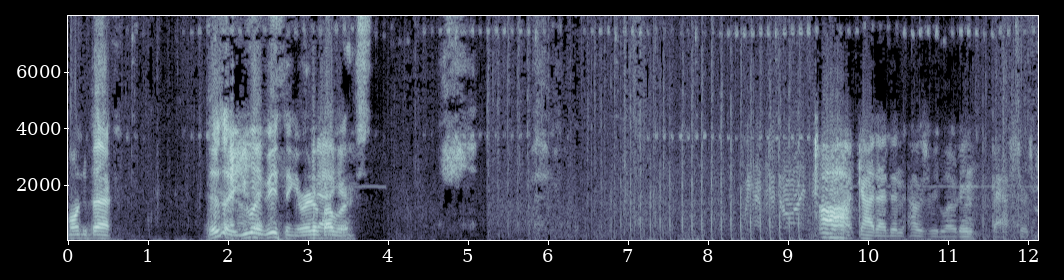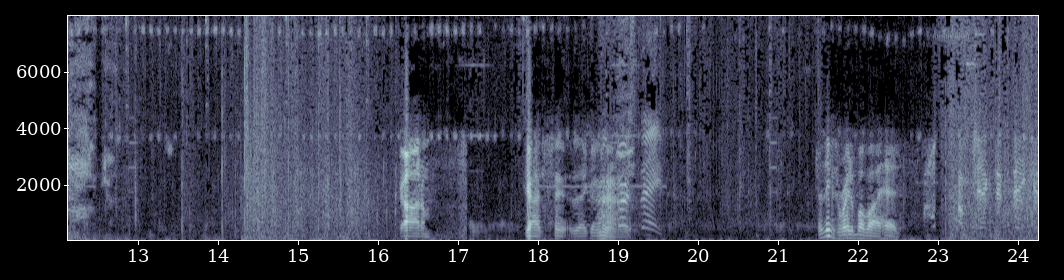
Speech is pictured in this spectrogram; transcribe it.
on your back. There's a UAV thing right Get above here. us. We Oh god, I didn't. I was reloading, bastard. Got him. God, that guy. Alright. I think it's right above our head. Objective taken.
